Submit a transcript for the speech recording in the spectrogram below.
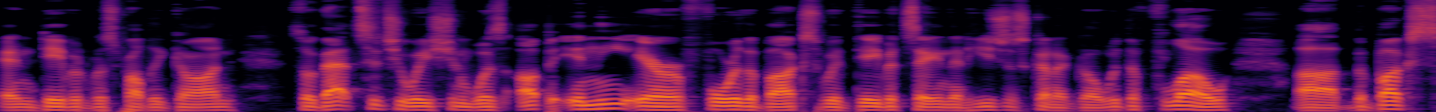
and David was probably gone. So that situation was up in the air for the Bucs with David saying that he's just going to go with the flow. Uh, the Bucs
